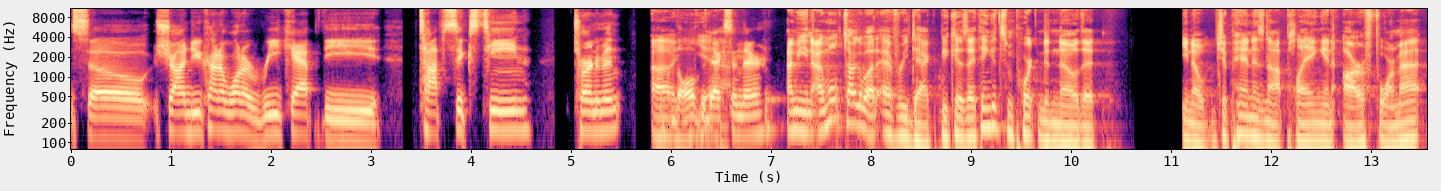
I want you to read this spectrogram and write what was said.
so, Sean, do you kind of want to recap the top 16 tournament Uh, with all the decks in there? I mean, I won't talk about every deck because I think it's important to know that, you know, Japan is not playing in our format,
